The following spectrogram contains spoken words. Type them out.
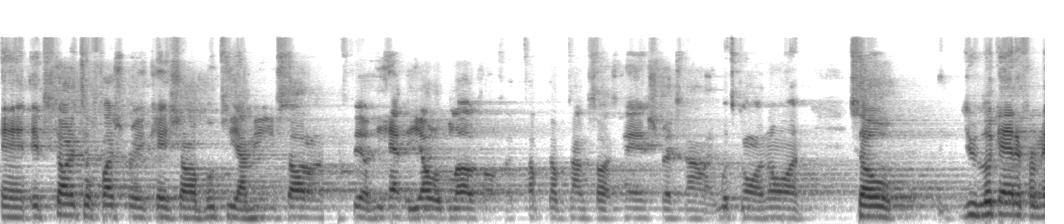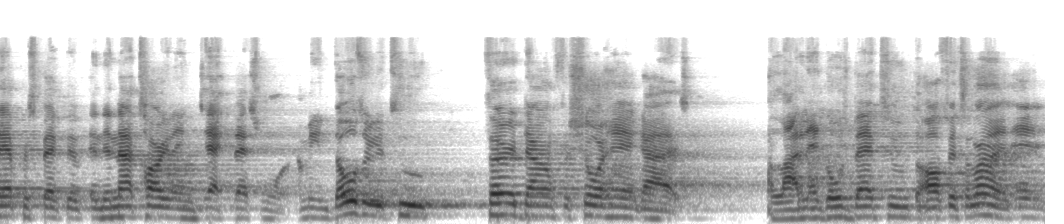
and it started to frustrate Kayshon Boutte. I mean, you saw it on the field. He had the yellow gloves on. a couple, couple times, saw his hands stretched down, like, what's going on? So you look at it from that perspective, and they're not targeting Jack Bech more. I mean, those are your two third down for sure hand guys. A lot of that goes back to the offensive line. And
